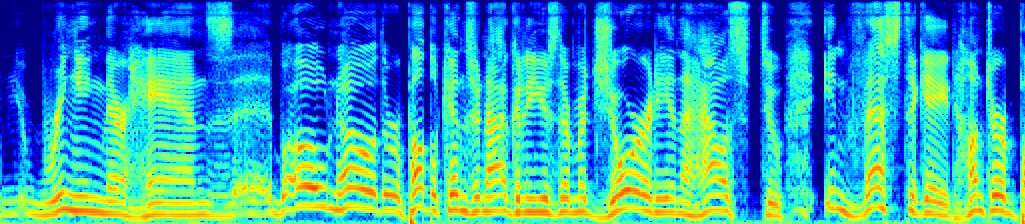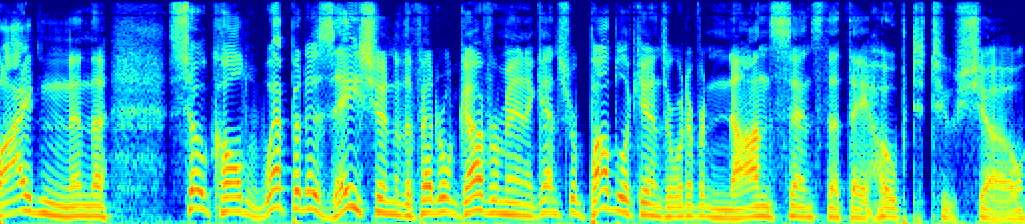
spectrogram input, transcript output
wringing their hands. Uh, oh no, the Republicans are now going to use their majority in the House to investigate Hunter Biden and the so called weaponization of the federal government against Republicans or whatever nonsense that they hoped to show.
